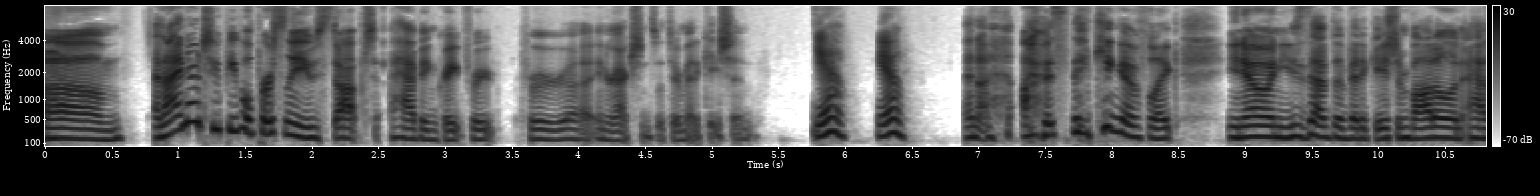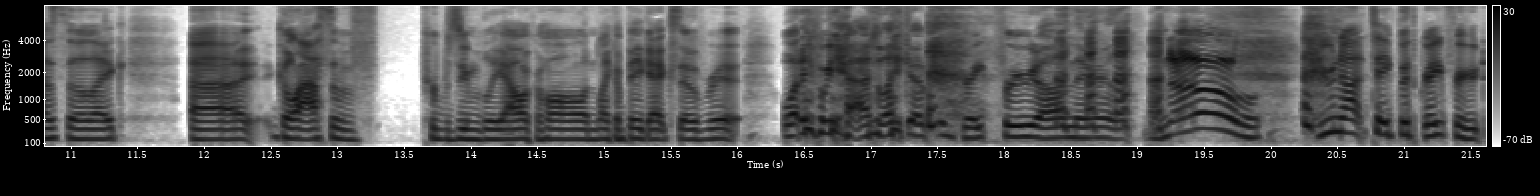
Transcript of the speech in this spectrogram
um, and I know two people personally who stopped having grapefruit for uh, interactions with their medication. Yeah, yeah. And I, I was thinking of like, you know, and you just have the medication bottle and it has the like uh, glass of presumably alcohol and like a big X over it. What if we had like a, a grapefruit on there? Like, no, do not take with grapefruit,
